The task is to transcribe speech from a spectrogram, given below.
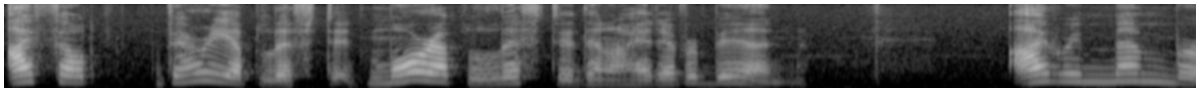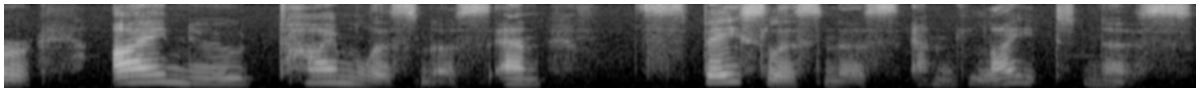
I felt very uplifted, more uplifted than I had ever been. I remember I knew timelessness and spacelessness and lightness.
